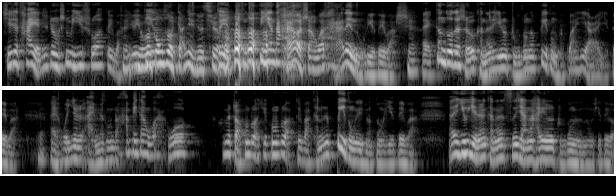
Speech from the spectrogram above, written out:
其实他也是这种这么一说，对吧？因对，有个为毕竟工作赶紧就去了。对，毕竟他还要生活，他还得努力，对吧？是，哎，更多的时候可能是一种主动跟被动的关系而已，对吧？哎，我就是哎没工作啊，没干我我后面找工作去工作，对吧？可能是被动的一种东西，对吧？哎，有些人可能思想上还有主动的东西，对吧？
